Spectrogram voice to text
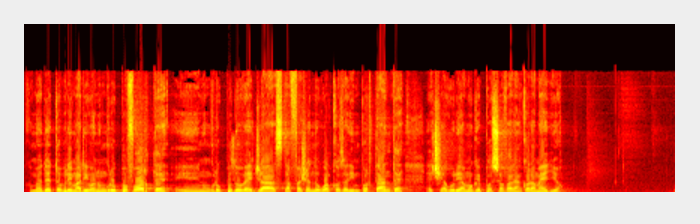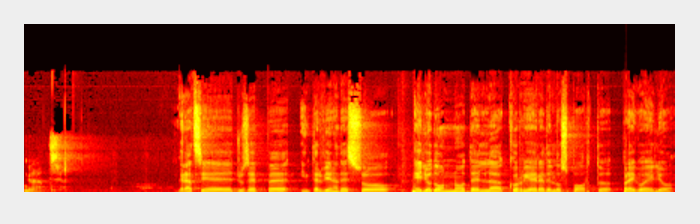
come ho detto prima arrivo in un gruppo forte, in un gruppo dove già sta facendo qualcosa di importante e ci auguriamo che possa fare ancora meglio. Grazie. Grazie Giuseppe, interviene adesso Elio Donno del Corriere dello Sport. Prego Elio.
